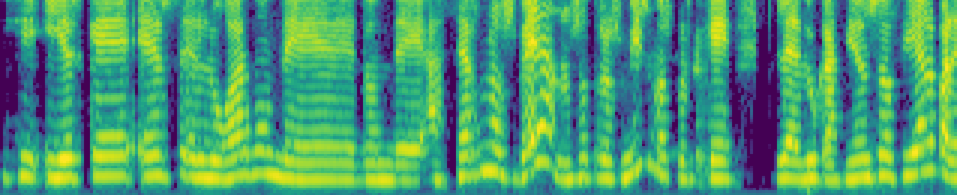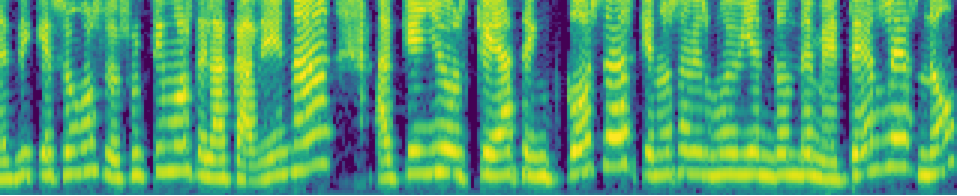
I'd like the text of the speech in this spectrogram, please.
y es que es el lugar donde, donde hacernos ver a nosotros mismos, porque la educación social parece que somos los últimos de la cadena, aquellos que hacen cosas que no sabes muy bien dónde meterles, ¿no?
